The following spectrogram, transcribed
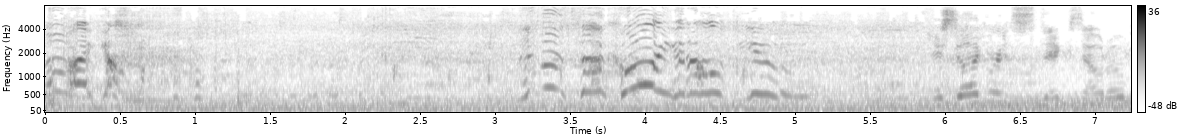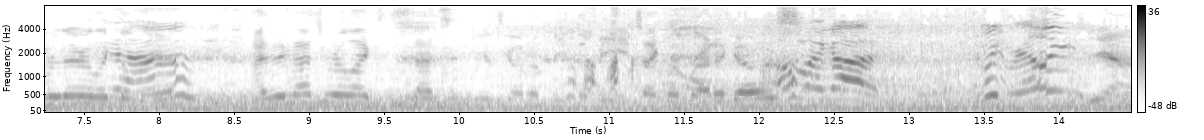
Oh my god! This is so cool! I can help you! Do you see like where it sticks out over there, like Yeah. the land? I think that's where like Stetson dudes go to be- the beach, like where Brenna goes. Oh my god! Wait, really? Yeah.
